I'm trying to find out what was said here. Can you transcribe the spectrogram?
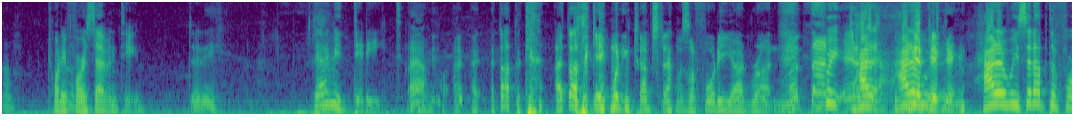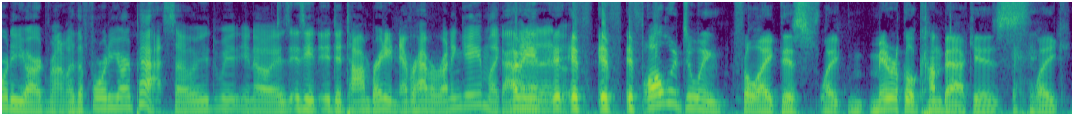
Oh. 24-17. did he? Yeah. What do you mean, did he? I, I, I thought the I thought the game winning touchdown was a forty yard run, but that Wait, how, how did we, how did we set up the 40 yard run with a 40 yard pass? So we, we, you know, is, is he did Tom Brady never have a running game? Like I mean, if if if all we're doing for like this like miracle comeback is like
